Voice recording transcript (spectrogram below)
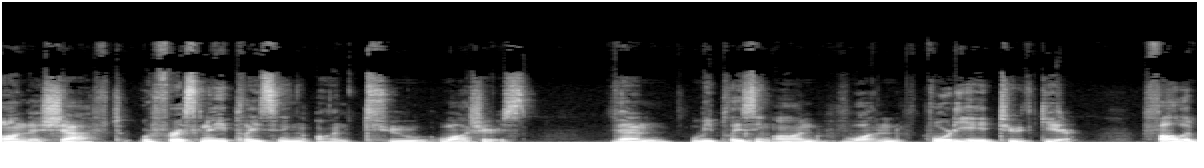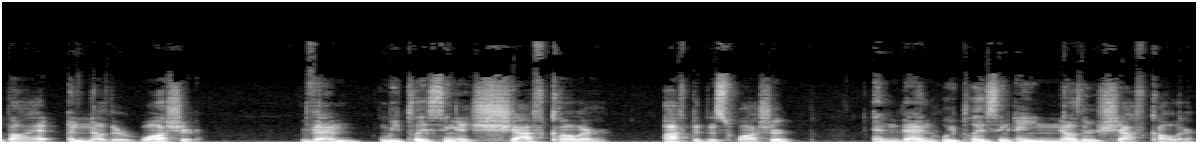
On this shaft, we're first going to be placing on two washers. Then we'll be placing on one 48 tooth gear followed by another washer. Then we'll be placing a shaft collar after this washer, and then we'll be placing another shaft collar.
